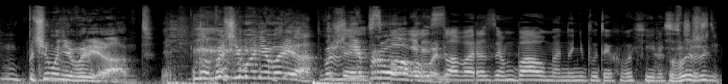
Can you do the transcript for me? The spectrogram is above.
ну, почему не вариант? Ну, почему не вариант? Вы же не пробовали. слова Розенбаума, но не буду их в эфире сейчас. Вы же... не-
